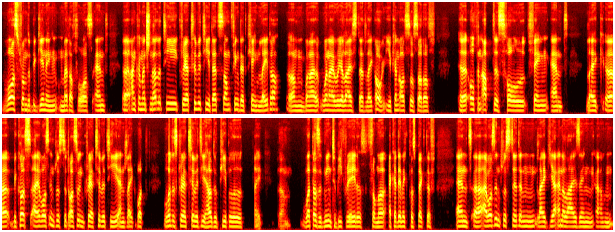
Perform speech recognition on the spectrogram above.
was from the beginning metaphors and unconventionality creativity that's something that came later um, when i when i realized that like oh you can also sort of open up this whole thing and like uh, because I was interested also in creativity and like what what is creativity? How do people like um, what does it mean to be creative from an academic perspective? And uh, I was interested in like yeah analyzing um,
